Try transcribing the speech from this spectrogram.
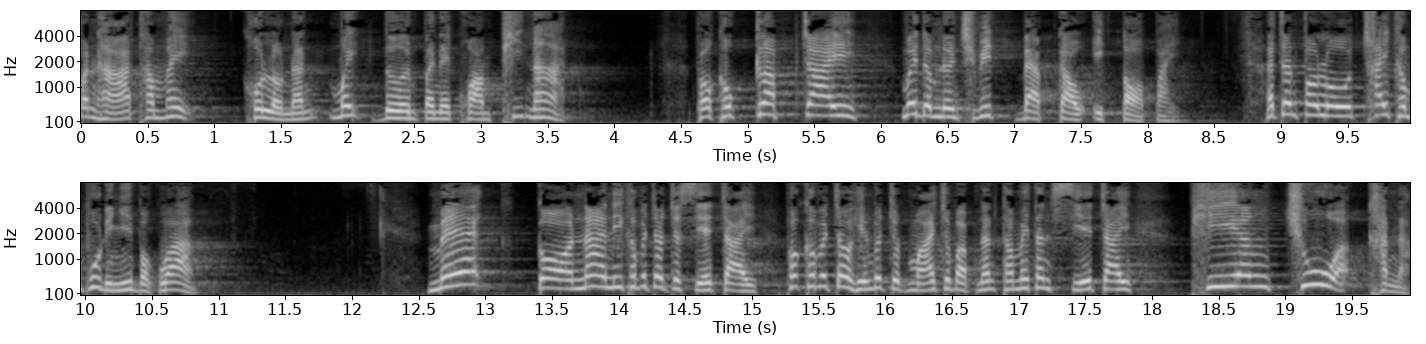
ปัญหาทำให้ คนเหล่านั้นไม่เดินไปในความพินาศ เพราะเขากลับใจไม่ดำเนินชีวิตแบบเก่าอีกต่อไป อาจารย์เปาโลใช้คำพูดอย่างนี้บอกว่า แม้ก่อนหน้านี้ข้าพเจ้าจะเสียใจ เพราะข้าพเจ้าเห็นว่าจดหมายฉบับนั้นทำให้ท่านเสียใจเพียงชั่วขณะ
